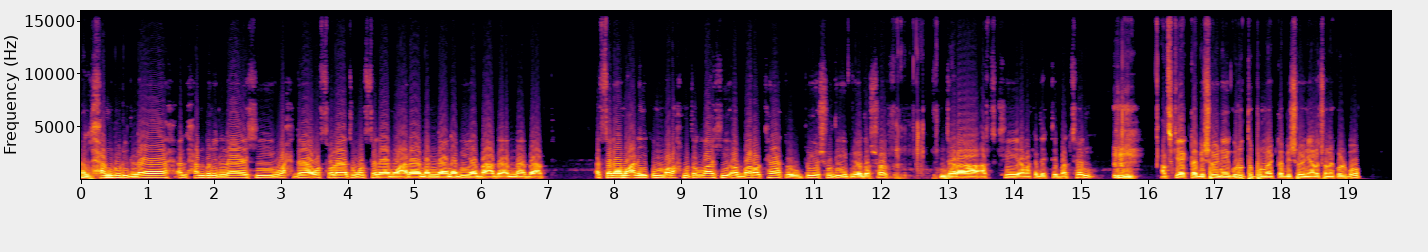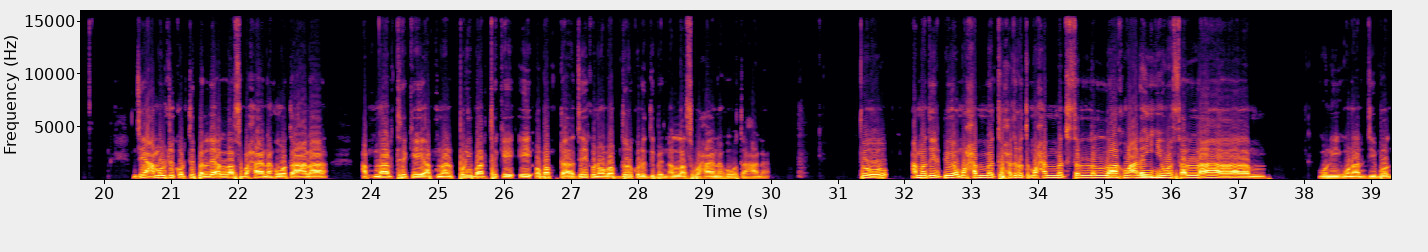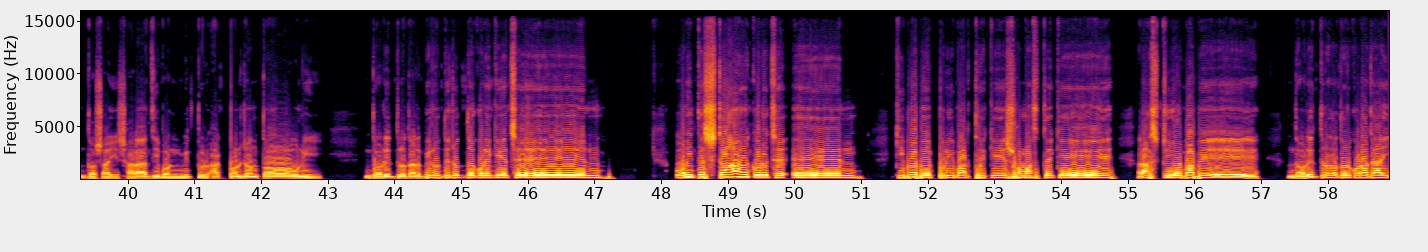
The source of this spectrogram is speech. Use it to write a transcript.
الحمد لله الحمد لله وحده والصلاة والسلام على من لا نبي بعد أما بعد আসসালামু আলাইকুম রহমতুল্লাহি বারাকাত প্রিয় সুদী প্রিয় দর্শক যারা আজকে আমাকে দেখতে পাচ্ছেন আজকে একটা বিষয় নিয়ে গুরুত্বপূর্ণ একটা বিষয় নিয়ে আলোচনা করব যে আমলটি করতে পারলে আল্লাহ সুবহানাহু ওয়া তাআলা আপনার থেকে, আপনার পরিবার থেকে এই অভাবটা, যে কোনো অভাব দূর করে দিবেন আল্লাহ তাআলা। তো আমাদের প্রিয় মোহাম্মদ হজরত মোহাম্মদ সাল্লাল্লাহু আলাইহি ওয়াসাল্লাম, উনি ওনার জীবদ্দশায় সারা জীবন মৃত্যুর আগ পর্যন্ত উনি দরিদ্রতার বিরুদ্ধে যুদ্ধ করে গিয়েছেন। উনি চেষ্টা করেছেন। কীভাবে পরিবার থেকে, সমাজ থেকে রাষ্ট্রীয়ভাবে দরিদ্রতা দূর করা যায়?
